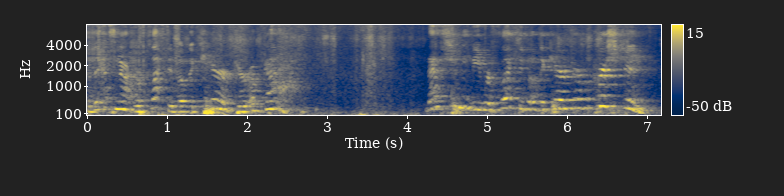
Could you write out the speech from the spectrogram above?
But that's not reflective of the character of God. That shouldn't be reflective of the character of a Christian.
